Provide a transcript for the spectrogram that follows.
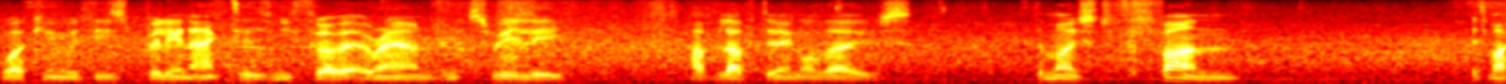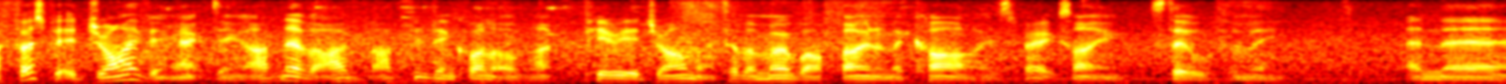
working with these brilliant actors, and you throw it around, and it's really, I've loved doing all those. The most fun it's my first bit of driving acting. I've never, I've, I've been doing quite a lot of like period drama. To have a mobile phone in the car is very exciting still for me. And uh,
